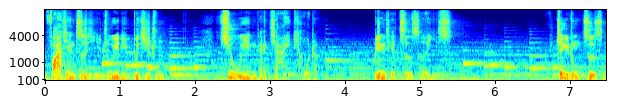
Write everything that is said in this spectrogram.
发现自己注意力不集中。”就应该加以调整，并且自责一次。这种自责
